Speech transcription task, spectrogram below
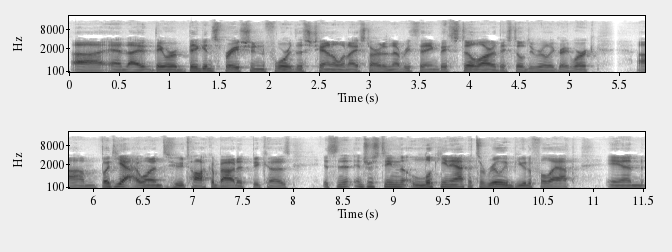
uh, and I, they were a big inspiration for this channel when I started and everything. They still are, they still do really great work. Um, but yeah, I wanted to talk about it because it's an interesting looking app. It's a really beautiful app. And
